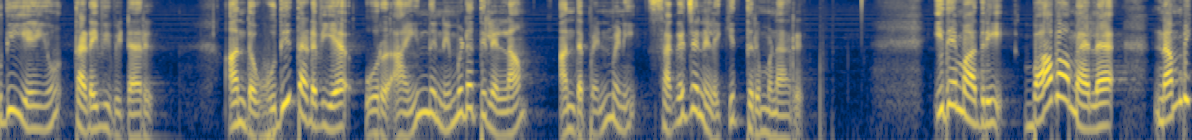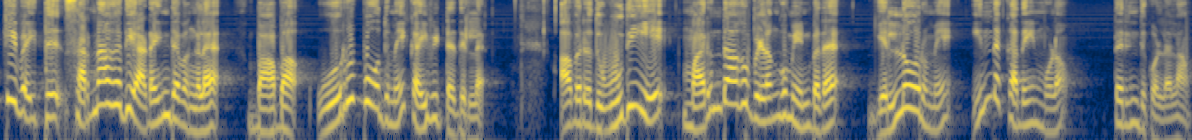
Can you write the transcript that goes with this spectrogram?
உதியையும் தடவி விட்டார். அந்த உதி தடவிய ஒரு ஐந்து நிமிடத்திலெல்லாம் அந்த பெண்மணி சகஜ நிலைக்கு திரும்பினார். இதே மாதிரி பாபா மேலே நம்பிக்கை வைத்து சரணாகதி அடைந்தவங்களை பாபா ஒருபோதுமே கைவிட்டதில்லை. அவரது உதியே மருந்தாக விளங்கும் என்பதை எல்லோருமே இந்த கதையின் மூலம் தெரிந்து கொள்ளலாம்.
